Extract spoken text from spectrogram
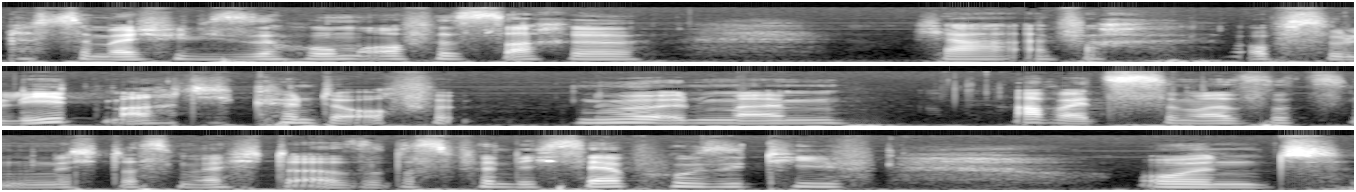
was zum Beispiel diese Homeoffice-Sache ja einfach obsolet macht. Ich könnte auch für, nur in meinem Arbeitszimmer sitzen, wenn ich das möchte. Also das finde ich sehr positiv und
